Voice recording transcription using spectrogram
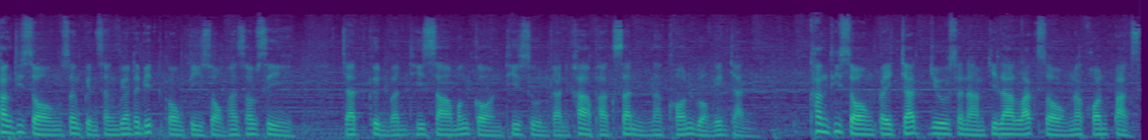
ครั้งที่ 2 ซึ่งเป็นสังเวียนทบิดของปี 2024จัดขึ้นวันที่20มังกรที่ศูนย์การค้าภาคสั้นนครหลวงเวียงจันทน์ ครั้งที่ 2 ไปจัดอยู่สนามกีฬาลักสองนครปากเซ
